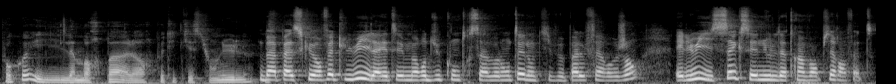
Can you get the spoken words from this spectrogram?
Pourquoi il la mord pas alors? Petite question nulle. Bah parce que en fait lui il a été mordu contre sa volonté donc il veut pas le faire aux gens et lui il sait que c'est nul d'être un vampire en fait.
